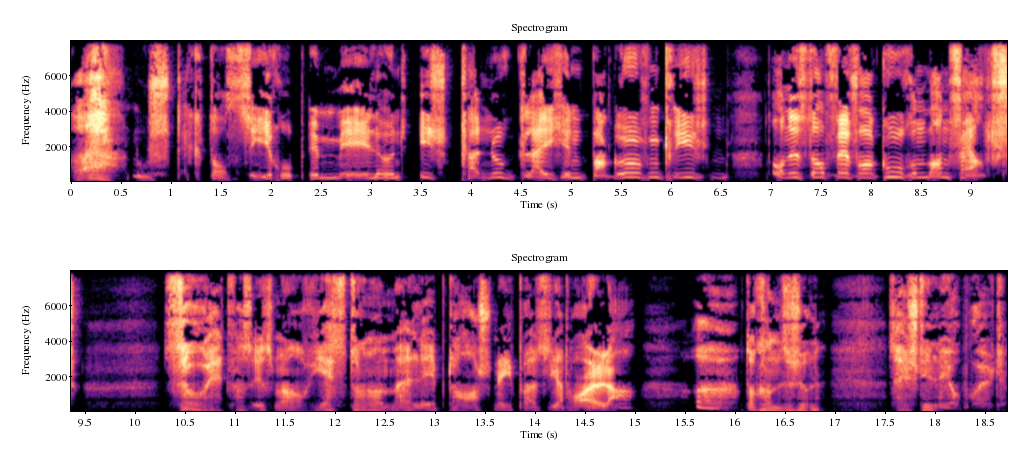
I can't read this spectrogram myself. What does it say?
Ach, nu steckt der Sirup im Mehle und ich kann nun gleich in den Backofen kriechen, dann ist der Pfefferkuchenmann fertig. So etwas ist mir auch gestern und mein Lebtag nicht passiert, Holla. Da kommen sie schon. Sei still, Leopold,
